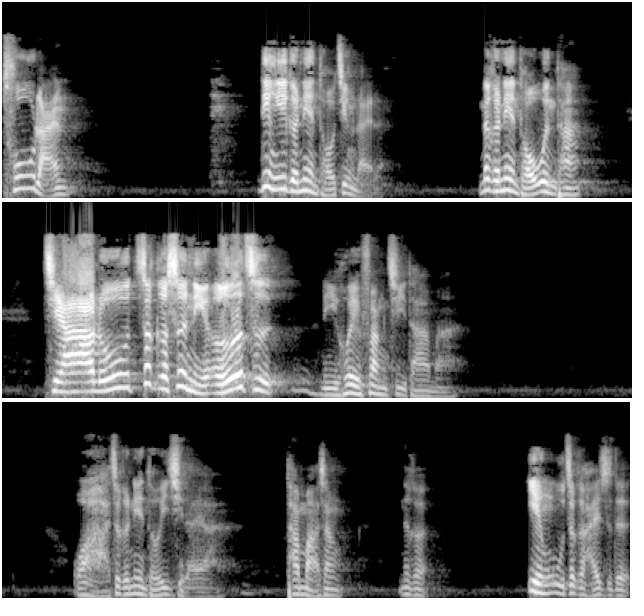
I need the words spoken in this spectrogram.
突然，另一个念头进来了。那个念头问他：“假如这个是你儿子，你会放弃他吗？”哇，这个念头一起来啊，他马上那个厌恶这个孩子的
